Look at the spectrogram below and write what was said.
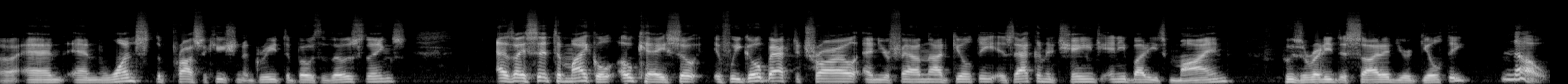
Uh, and and once the prosecution agreed to both of those things, as I said to Michael, okay, so if we go back to trial and you're found not guilty, is that going to change anybody's mind who's already decided you're guilty? No.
